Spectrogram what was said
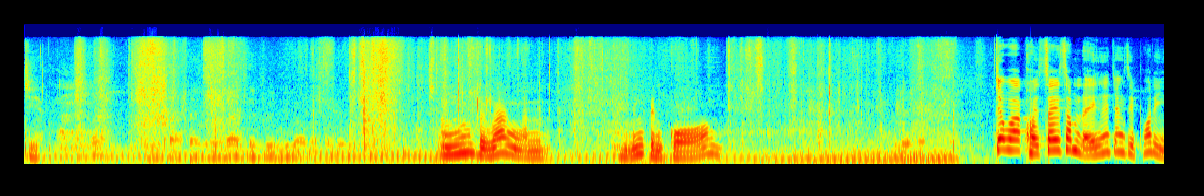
เจ็บ มีตาแต่งเป็นว่าใช้ปืนที่เราแบบ อ๋อ ไปว่างอันมันเป็นกองจะว่าข่อยใส่ซ้ำไหนเงี้ยจังสิพอดี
